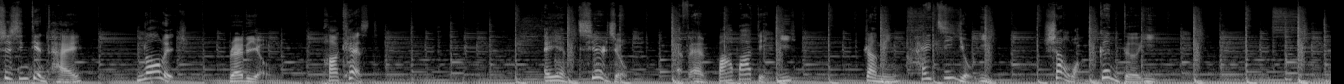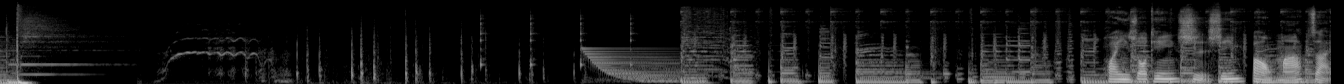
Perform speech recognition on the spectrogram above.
世新电台，Knowledge Radio Podcast，AM 七二九，FM 八八点一，让您开机有益，上网更得意。欢迎收听世新报马仔。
